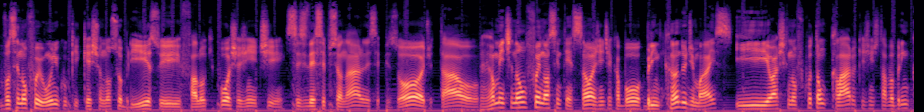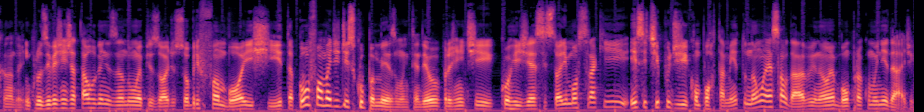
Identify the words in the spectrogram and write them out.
Você não foi o único que questionou sobre isso e falou que, poxa, a gente se decepcionaram nesse episódio e tal. Realmente não foi nossa intenção, a gente acabou brincando demais e eu acho que não ficou tão claro que a gente tava brincando. Inclusive a gente já tá organizando um episódio sobre fanboy e xiita, como forma de desculpa mesmo, entendeu? Pra gente corrigir essa história e mostrar que esse tipo de comportamento não é saudável e não é bom pra comunidade.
